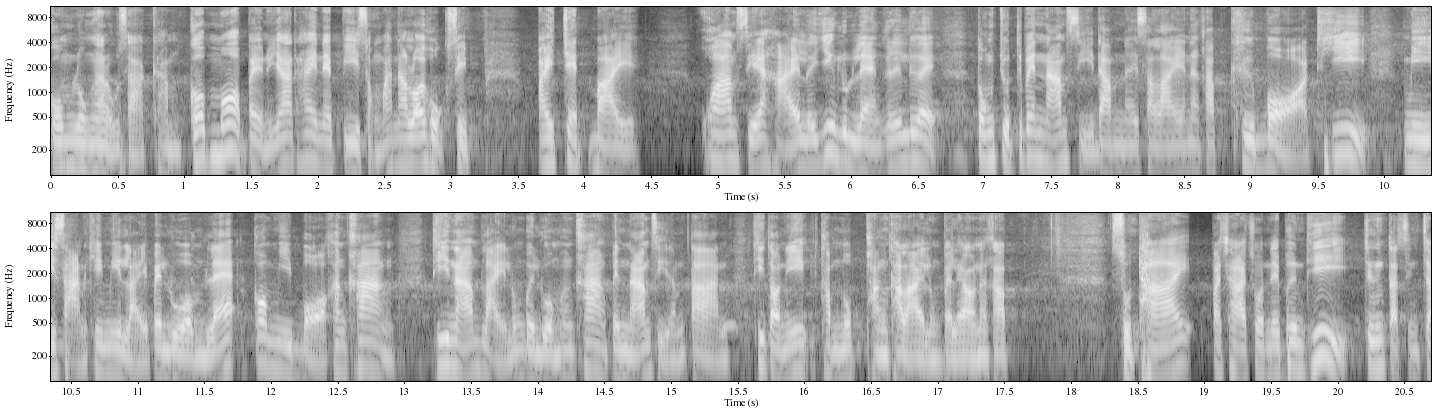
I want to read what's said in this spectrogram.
กรมโรงงานอุตสาหกรรม ก็มอบใบอนุญาตให้ในปี 2560 ไป 7 ใบ ความเสียหายเลยยิ่งรุนแรงขึ้นเรื่อยๆ ตรงจุดที่เป็นน้ำสีดำในสไลด์นะครับ คือบ่อที่มีสารเคมีไหลไปรวม และก็มีบ่อข้างๆ ที่น้ำไหลลงไปรวมข้างๆ เป็นน้ำสีน้ำตาล ที่ตอนนี้ทำนบพังทลายลงไปแล้วนะครับ สุดท้ายประชาชนในพื้นที่จึงตัดสินใจ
